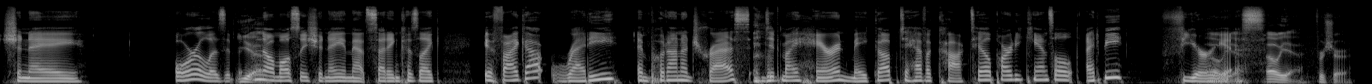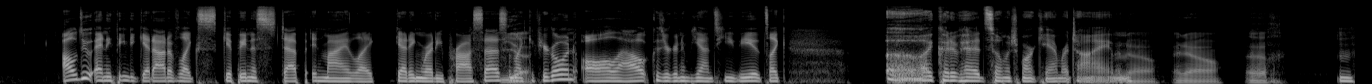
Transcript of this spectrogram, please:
Shanae or Elizabeth. Yeah. No, mostly Shanae in that setting because, like, if I got ready and put on a dress and did my hair and makeup to have a cocktail party canceled, I'd be oh, furious. Oh yeah, for sure. I'll do anything to get out of like skipping a step in my like getting ready process. And Yeah. like if you're going all out because you're going to be on TV, it's like, oh, I could have had so much more camera I time. know. I know. Ugh. Mm.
